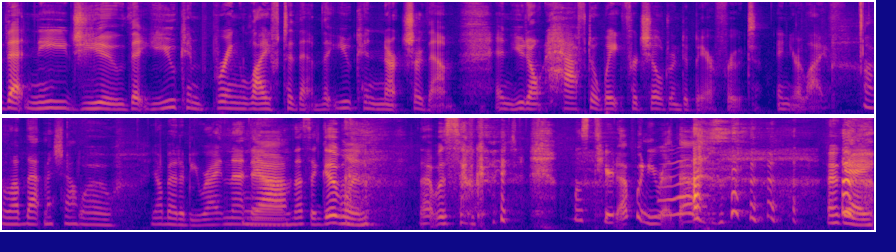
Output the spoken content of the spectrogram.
that need you, that you can bring life to them, that you can nurture them. And you don't have to wait for children to bear fruit in your life. I love that, Michelle. Whoa. Y'all better be writing that down. Yeah. That's a good one. That was so good. I Almost teared up when you read that. okay.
